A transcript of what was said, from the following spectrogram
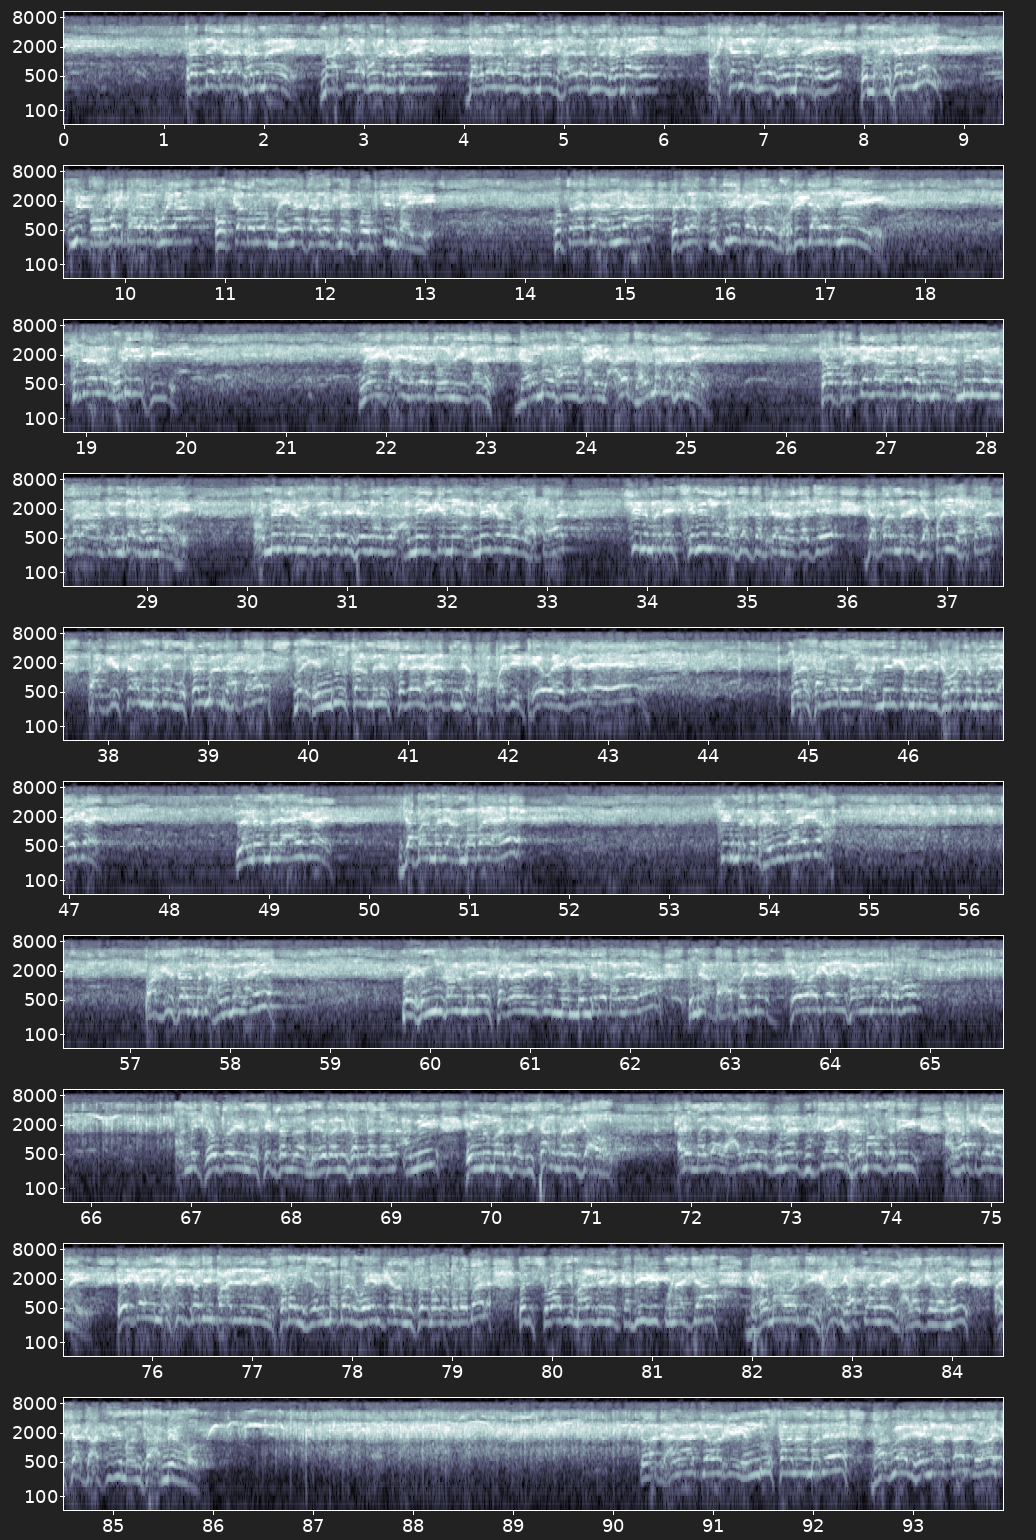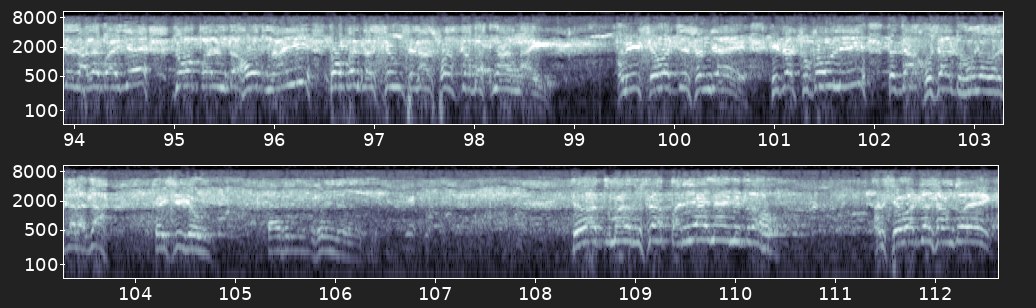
प्रत्येकाला धर्म आहे. मातीला गुणधर्म आहेत दगडाला गुणधर्म आहे झाडाला गुणधर्म आहे पक्षाला गुणधर्म आहे मग माणसाला नाही. तुम्ही पोपट पाळा बघूया. पोपटाबरोबर महिना चालत नाही पोपटीन पाहिजे. कुत्रा आणला तर त्याला कुत्री पाहिजे घोडी चालत नाही. कुत्र्याला घोडी कशी? नाही काय झालं दोन एका धर्म भाऊ काही नाही. अरे धर्म कसा नाही? तेव्हा प्रत्येकाला आपला धर्म आहे. अमेरिकन लोकांना त्यांचा धर्म आहे. अमेरिकन लोकांच्या देशात नाव अमेरिकेमध्ये अमेरिकन लोक राहतात. चीनमध्ये चिनी लोक राहतात चपट्या नाकाचे. जपानमध्ये जपानी राहतात. पाकिस्तानमध्ये मुसलमान राहतात. मग हिंदुस्थानमध्ये सगळे राहायला तुमच्या बापाची ठेव आहे काय रे? मला सांगा बघूया अमेरिकेमध्ये विठोबाचं मंदिर आहे काय? लंडनमध्ये आहे काय? जपानमध्ये अंबाबाई आहे? चीनमध्ये भैरुबा आहे का? पाकिस्तानमध्ये हनुमान आहे? मग हिंदुस्थानमध्ये सगळ्यांना इथे मंदिरं बांधायला तुमच्या बापाच्या ठेव आहे का? हे सांगा मला बघू. आम्ही ठेवतो ही नसीब समजा मेहरबानी समजा कारण आम्ही हिंदू माणसा विशाल मनाचे आहोत. अरे माझ्या राजाने कुणा कुठल्याही धर्मावर कधी आघात केला नाही. एकही मशीद कधी पाडली नाही. सबन जन्मभर वैर केला मुसलमानाबरोबर पण शिवाजी महाराजांनी कधीही कुणाच्या धर्मावरती घात घातला नाही घाला केला नाही अशा जातीची माणसं आम्ही आहोत. तेव्हा ध्यानात ठेवा की हिंदुस्थानामध्ये भगव्या झेंडाचंच राज्य झालं पाहिजे. जोपर्यंत होत नाही तोपर्यंत शिवसेना स्वस्थ बसणार नाही. आणि शेवटची संधी आहे. ही जर चुकवली तर जा खुशाल ढोंगण्यावर करा जा. कैशी घेऊन. घेऊन तेव्हा तुम्हाला दुसरा पर्याय नाही मित्र हो. आणि शेवटचा सांगतो एक.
